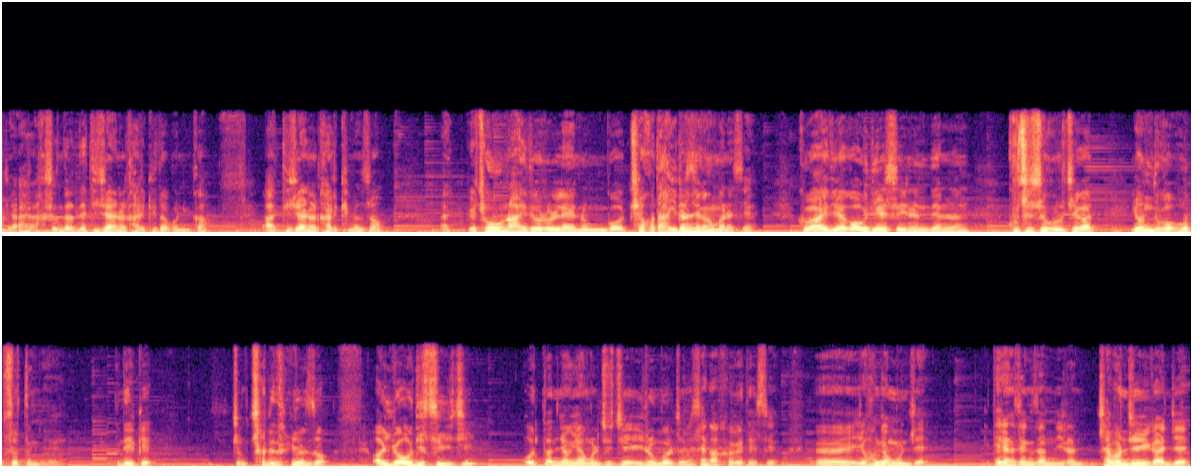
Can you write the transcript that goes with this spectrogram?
이제 학생들한테 디자인을 가르치다 보니까 아 디자인을 가르치면서 좋은 아이디어를 내는 거 최고다 이런 생각만 했어요. 그 아이디어가 어디에 쓰이는 데는 구체적으로 제가 연두가 없었던 거예요. 근데 이렇게 좀 철이 들면서 아, 이게 어디 쓰이지? 어떤 영향을 주지? 이런 걸 좀 생각하게 됐어요. 에, 이 환경 문제, 대량 생산 이런 자본주의가 이제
